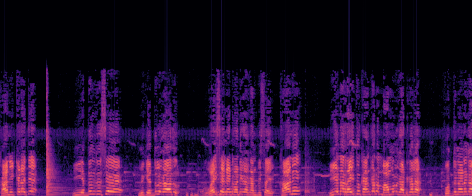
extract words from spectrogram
కానీ ఇక్కడైతే ఈ ఎద్దులు చూస్తే మీకు ఎద్దులు కాదు వయసు అయినటువంటిగా కనిపిస్తాయి. కానీ ఈయన రైతు కంకణం మామూలుగా అటకలే పొద్దుననగా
